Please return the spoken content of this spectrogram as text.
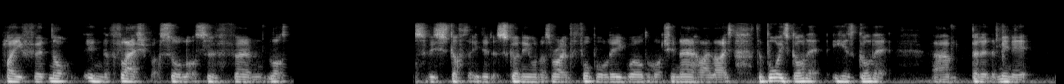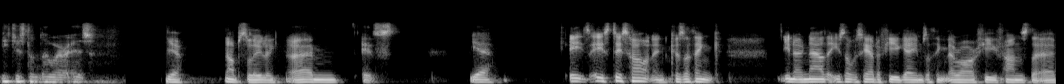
play for, not in the flesh, but I saw lots of um, lots of his stuff that he did at Scunny when I was writing Football League World and watching their highlights. The boy's got it. He has got it. Um, but at the minute, he just doesn't know where it is. Yeah, absolutely. Um, it's yeah, it's it's disheartening because I think you know now that he's obviously had a few games, I think there are a few fans that are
